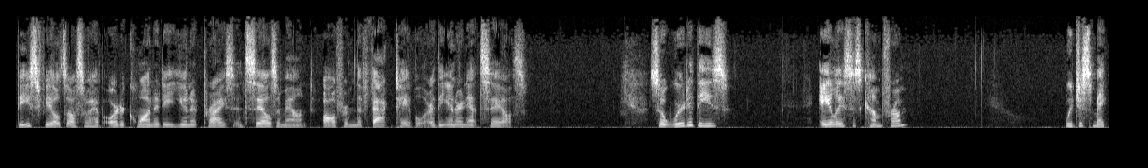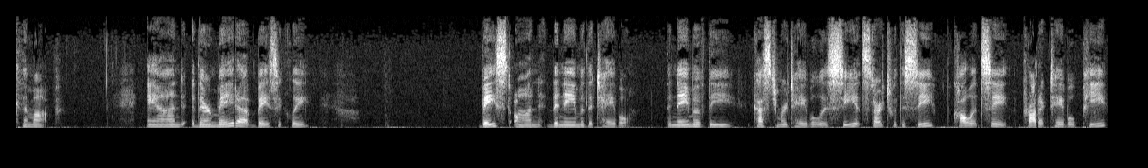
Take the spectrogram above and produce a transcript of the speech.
these fields also have order quantity, unit price, and sales amount, all from the fact table or the internet sales. So where did these aliases come from? We just make them up. And they're made up basically based on the name of the table. The name of the customer table is C. It starts with a C. Call it C. Product table P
